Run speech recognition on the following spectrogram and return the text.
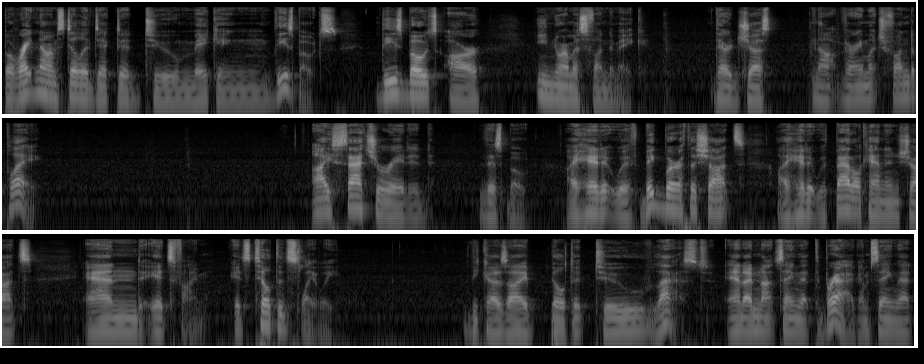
But right now, I'm still addicted to making these boats. These boats are enormous fun to make. They're just not very much fun to play. I saturated this boat. I hit it with Big Bertha shots, I hit it with battle cannon shots, and it's fine. It's tilted slightly because I built it to last. And I'm not saying that to brag. I'm saying that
